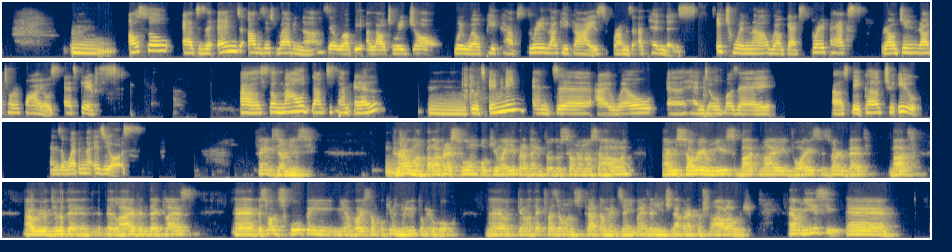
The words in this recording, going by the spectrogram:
Mm, also, at the end of this webinar, there will be a lottery draw. We will pick up three lucky guys from the attendance. Each winner will get three packs Raojin router files as gifts. Uh, so now, Dr. Samuel, mm, good evening, and uh, I will uh, hand over the uh, speaker to you, and the webinar is yours. Thanks, Eunice. Mhm. Joelma, a palavra é sua um pouquinho aí para dar introdução na nossa aula. I'm sorry, Eunice, but my voice is very bad, but I will do the, the live in the class. É, pessoal, desculpem, minha voz está um pouquinho ruim, estou meio rouco, né? Eu tenho até que fazer uns tratamentos aí, mas a gente dá para continuar a aula hoje. A Eunice é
